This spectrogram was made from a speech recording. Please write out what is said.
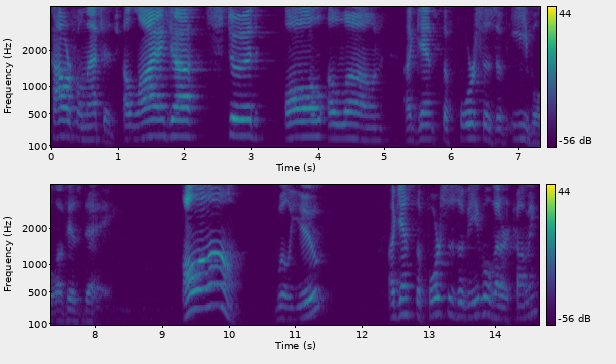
Powerful message. Elijah stood all alone against the forces of evil of his day. All alone. Will you? Against the forces of evil that are coming?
